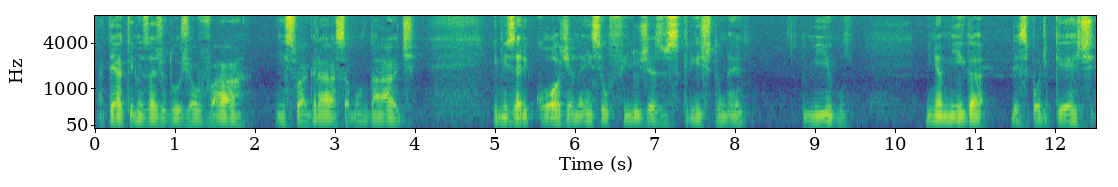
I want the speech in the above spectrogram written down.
Até aqui nos ajudou Jeová em sua graça, bondade e misericórdia, né, em seu filho Jesus Cristo, né? Amigo, minha amiga desse podcast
